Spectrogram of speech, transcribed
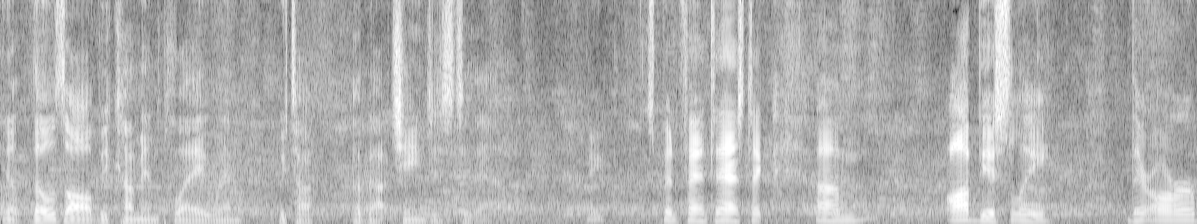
you know, those all become in play when we talk about changes to that. It's been fantastic. Um, obviously, there are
